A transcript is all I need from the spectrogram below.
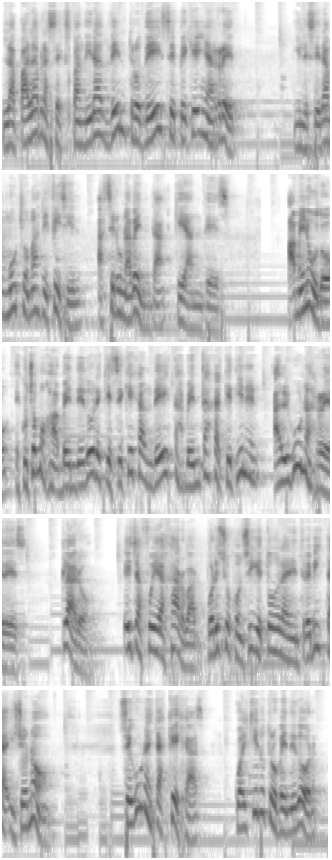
la palabra se expandirá dentro de esa pequeña red y les será mucho más difícil hacer una venta que antes. A menudo escuchamos a vendedores que se quejan de estas ventajas que tienen algunas redes. Claro, ella fue a Harvard, por eso consigue toda la entrevista y yo no. Según estas quejas, cualquier otro vendedor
